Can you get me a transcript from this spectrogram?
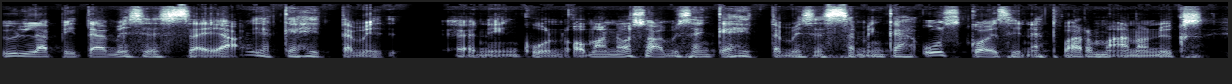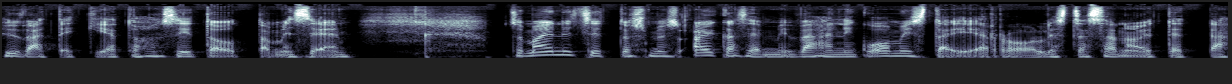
ylläpitämisessä ja, ja kehittämi, niin kuin oman osaamisen kehittämisessä, minkä uskoisin, että varmaan on yksi hyvä tekijä tuohon sitouttamiseen. Mutta mainitsit tuossa myös aikaisemmin vähän niin kuin omistajien roolista, sanoit, että,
